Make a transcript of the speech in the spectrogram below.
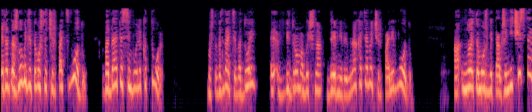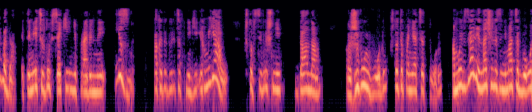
это должно быть для того, чтобы черпать воду. Вода – это символика Торы. Потому что, вы знаете, водой, э, ведром обычно в древние времена хотя бы черпали воду. А, но это может быть также не чистая вода. Это имеется в виду всякие неправильные измы. Как это говорится в книге Ирмияу, что Всевышний дал нам э, живую воду, что это понятие Торы. А мы взяли и начали заниматься борот.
